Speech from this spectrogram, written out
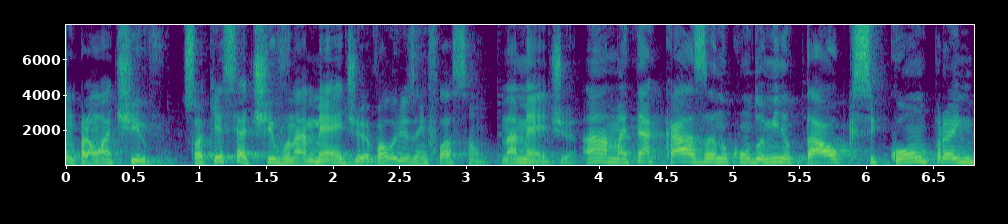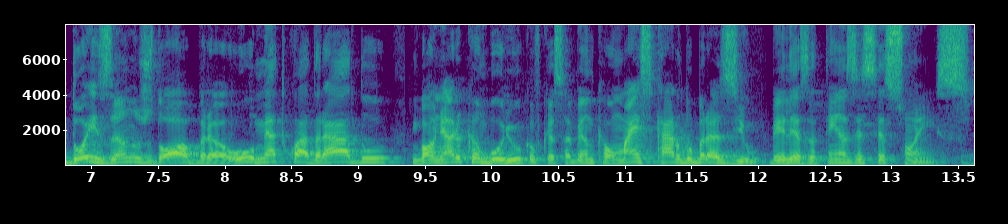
comprar um ativo. Só que esse ativo, na média, valoriza a inflação. Na média. Ah, mas tem a casa no condomínio tal que se compra em dois anos dobra. Ou metro quadrado, em Balneário Camboriú, que eu fiquei sabendo que é o mais caro do Brasil. Beleza, tem as exceções.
